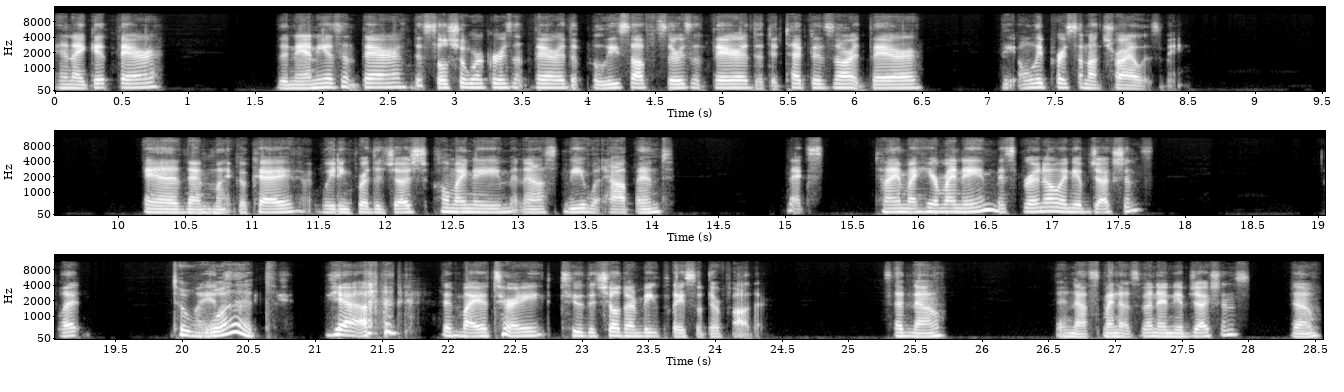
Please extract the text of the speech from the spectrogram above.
And I get there. The nanny isn't there. The social worker isn't there. The police officer isn't there. The detectives aren't there. The only person on trial is me. And I'm mm-hmm. like, okay, I'm waiting for the judge to call my name and ask me what happened. Next time I hear my name, Miss Bruno, any objections? What? To My what? Yeah. then my attorney to the children being placed with their father. Said no. Then asked my husband, any objections? No.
